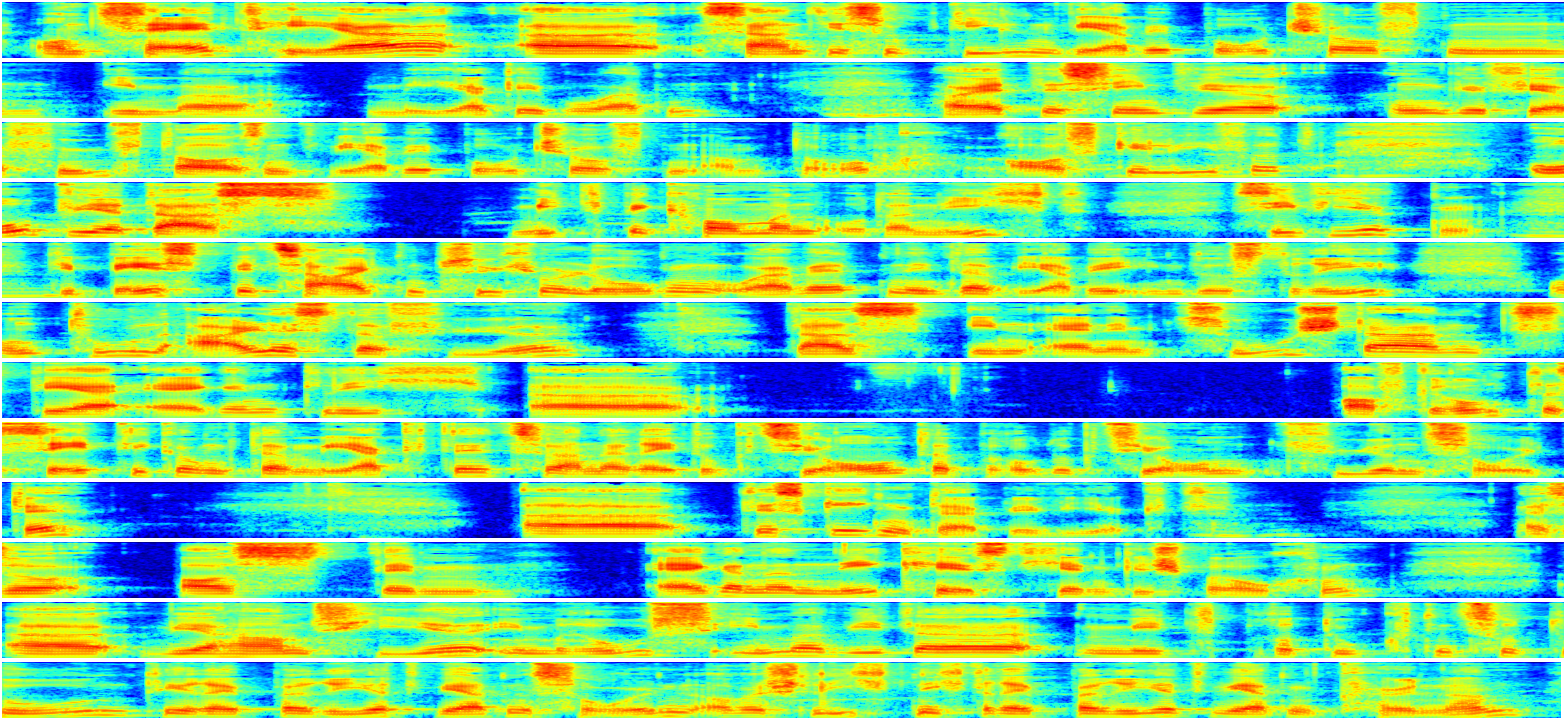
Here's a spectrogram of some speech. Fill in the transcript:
Und seither äh, sind die subtilen Werbebotschaften immer mehr geworden. Mhm. Heute sind wir ungefähr 5000 Werbebotschaften am Tag ausgeliefert. Ob wir das mitbekommen oder nicht, sie wirken. Mhm. Die bestbezahlten Psychologen arbeiten in der Werbeindustrie und tun alles dafür, dass in einem Zustand, der eigentlich äh, aufgrund der Sättigung der Märkte zu einer Reduktion der Produktion führen sollte, äh, das Gegenteil bewirkt. Mhm. Also aus dem eigenen Nähkästchen gesprochen. Äh, wir haben es hier im Russ immer wieder mit Produkten zu tun, die repariert werden sollen, aber schlicht nicht repariert werden können,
